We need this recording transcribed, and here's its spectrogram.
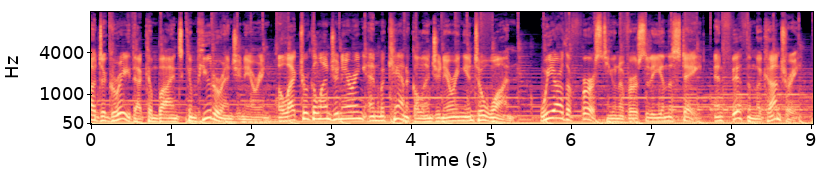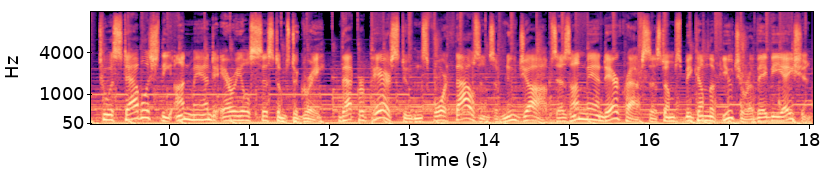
a degree that combines computer engineering, electrical engineering, and mechanical engineering into one. We are the first university in the state and fifth in the country to establish the Unmanned Aerial Systems degree that prepares students for thousands of new jobs as unmanned aircraft systems become the future of aviation.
